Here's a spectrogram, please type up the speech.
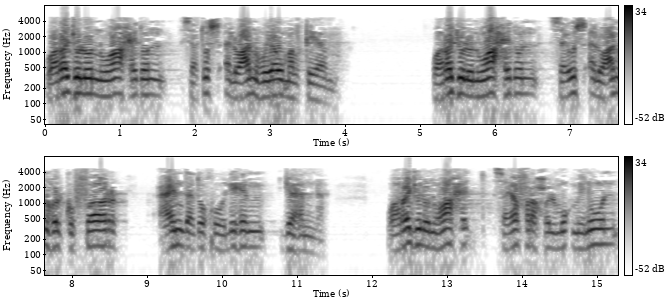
ورجل واحد ستسأل عنه يوم القيامة ورجل واحد سيسأل عنه الكفار عند دخولهم جهنم ورجل واحد سيفرح المؤمنون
